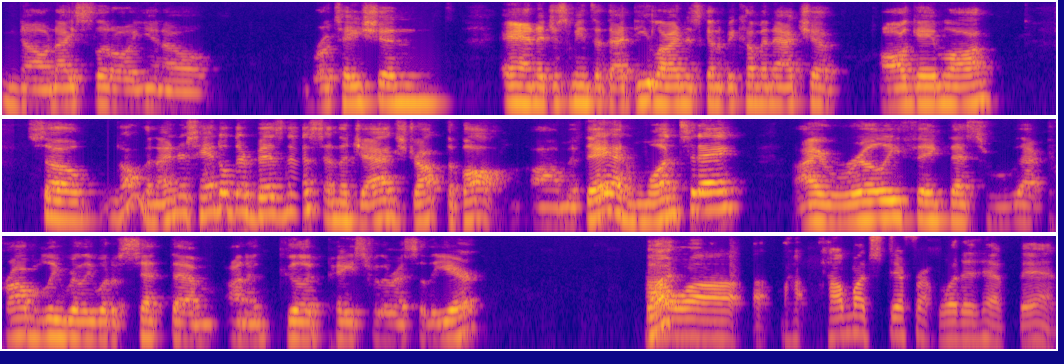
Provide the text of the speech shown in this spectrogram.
You know, nice little, you know, rotation. And it just means that that D line is going to be coming at you all game long. So, no, the Niners handled their business and the Jags dropped the ball. Um, if they had won today, I really think that's that probably really would have set them on a good pace for the rest of the year. But How uh, how much different would it have been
